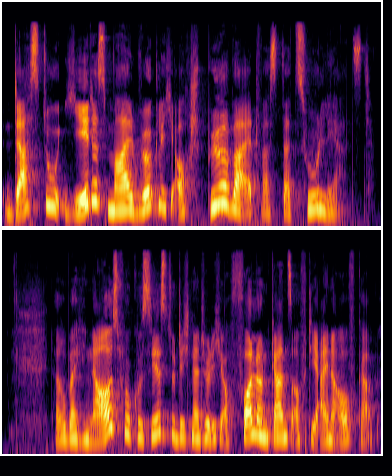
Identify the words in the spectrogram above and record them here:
dass du jedes Mal wirklich auch spürbar etwas dazu lernst. Darüber hinaus fokussierst du dich natürlich auch voll und ganz auf die eine Aufgabe.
